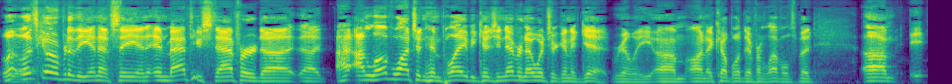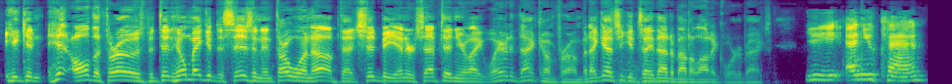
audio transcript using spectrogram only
Let, us go over to the NFC and, and Matthew Stafford. Uh, uh, I, I love watching him play because you never know what you're going to get really um, on a couple of different levels. But um, he- can hit all the throws, but then he'll make a decision and throw one up that should be intercepted, and you're like, where did that come from? But I guess you could say that about a lot of quarterbacks. you, and you can.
